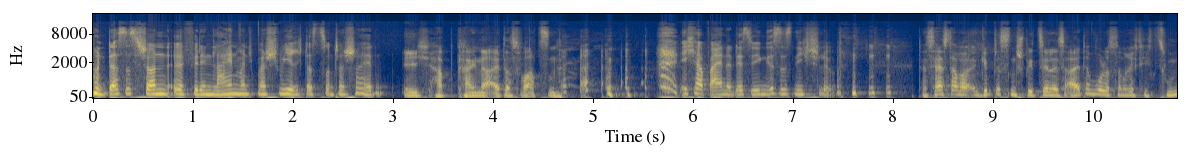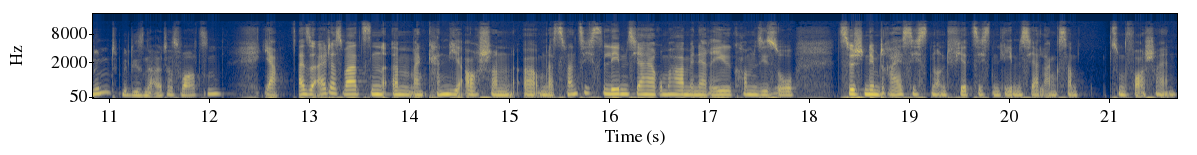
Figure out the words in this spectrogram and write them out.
Und das ist schon äh, für den Laien manchmal schwierig, das zu unterscheiden. Ich habe keine Alterswarzen. ich habe eine, deswegen ist es nicht schlimm. Das heißt aber, gibt es ein spezielles Alter, wo das dann richtig zunimmt mit diesen Alterswarzen? Ja, also Alterswarzen, ähm, man kann die auch schon äh, um das 20. Lebensjahr herum haben. In der Regel kommen sie so zwischen dem 30. und 40. Lebensjahr langsam zum Vorschein.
